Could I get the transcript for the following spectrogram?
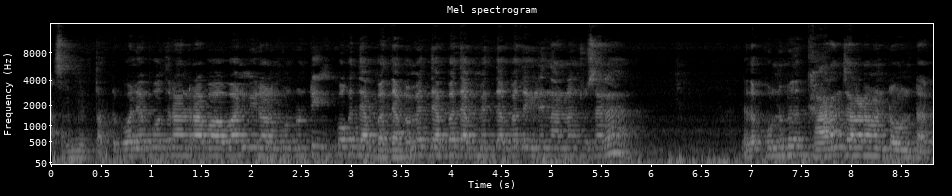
అసలు మీరు తట్టుకోలేకపోతున్నాను రా బాబు అని మీరు అనుకుంటుంటే ఇంకొక దెబ్బ దెబ్బ మీద దెబ్బ దెబ్బ మీద దెబ్బ తగిలింది అన్నాను చూసారా? లేదా పుండు మీద కారం చల్లడం అంటూ ఉంటారు.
